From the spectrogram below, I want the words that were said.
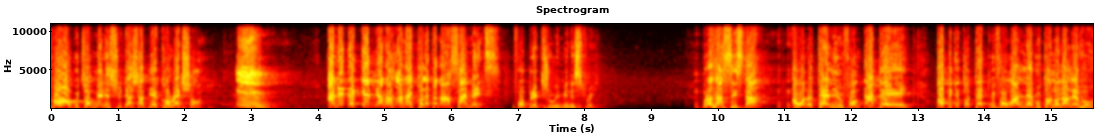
wrong with your ministry, there shall be a correction. Mm. And they, gave me an, and I collected an assignment for breakthrough in ministry. Brothers and sister, I want to tell you from that day, God began to take me from one level to another level.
